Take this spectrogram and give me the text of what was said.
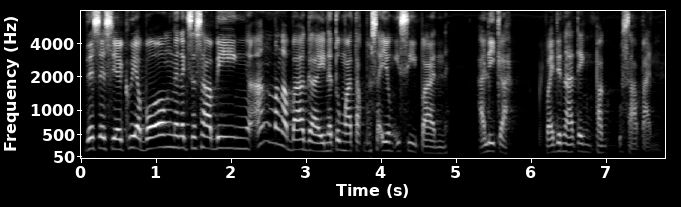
This is your Kuya Bong na nagsasabing ang mga bagay na tumatakbo sa iyong isipan, halika, pwede nating pag-usapan.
